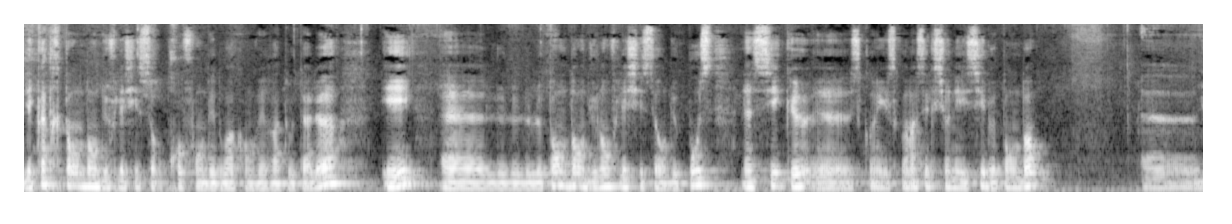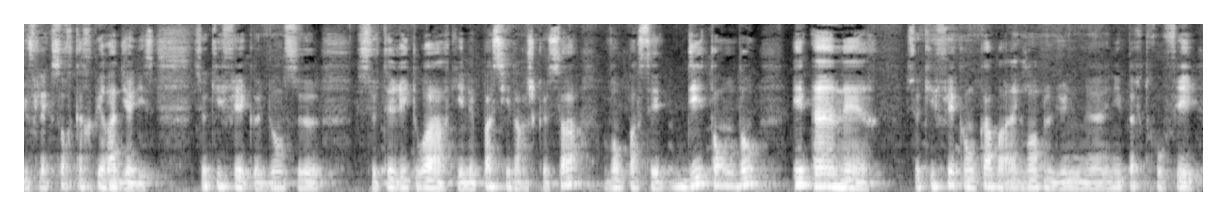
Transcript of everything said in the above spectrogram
les quatre tendons du fléchisseur profond des doigts qu'on verra tout à l'heure, et euh, le, tendon du long fléchisseur du pouce, ainsi que euh, ce qu'on a sectionné ici, le tendon du flexor carpi radialis. Ce qui fait que dans ce, ce territoire qui n'est pas si large que ça, vont passer 10 tendons et un nerf. Ce qui fait qu'en cas, par exemple, d'une hypertrophie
